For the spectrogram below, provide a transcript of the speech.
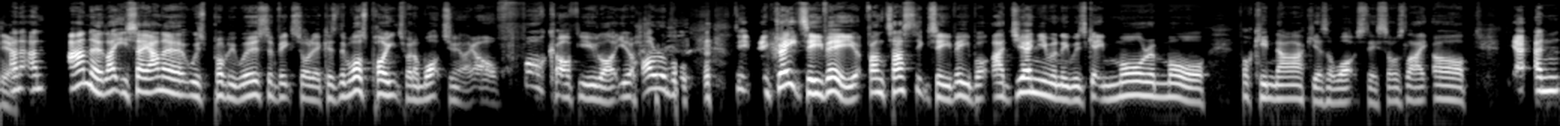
Yeah. And and Anna, like you say, Anna was probably worse than Victoria because there was points when I'm watching it, like, oh fuck off, you lot, you're horrible. Great TV, fantastic TV, but I genuinely was getting more and more fucking narky as I watched this. I was like, oh, and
